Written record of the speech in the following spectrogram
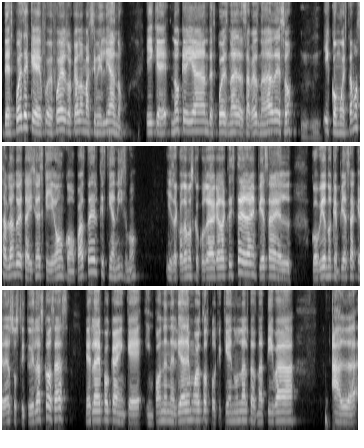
Después de que fue, fue derrocado Maximiliano y que no querían después nada, saber nada de eso. Y como estamos hablando de tradiciones que llegaron como parte del cristianismo, y recordemos que ocurre la guerra cristera, empieza el gobierno que empieza a querer sustituir las cosas, es la época en que imponen el Día de Muertos porque quieren una alternativa al,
